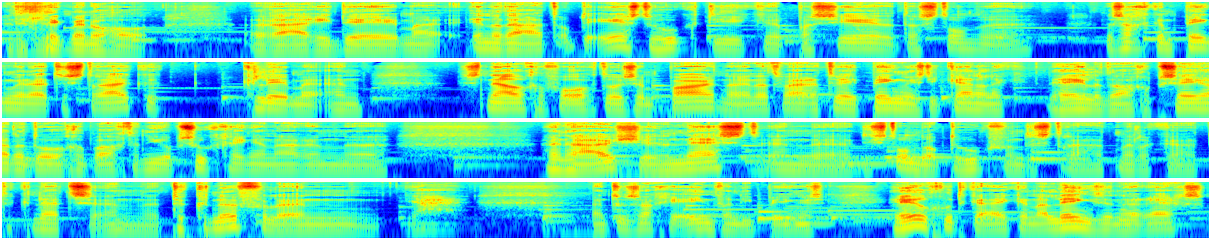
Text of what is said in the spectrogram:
En dat leek me nogal een raar idee. Maar inderdaad, op de eerste hoek die ik passeerde, daar, stonden, daar zag ik een pinguïn uit de struiken klimmen. En snel gevolgd door zijn partner. En dat waren twee pinguïns die kennelijk de hele dag op zee hadden doorgebracht. En nu op zoek gingen naar een hun huisje, een nest. En uh, die stonden op de hoek van de straat met elkaar te knetsen en uh, te knuffelen. En, ja. en toen zag je een van die pingers heel goed kijken naar links en naar rechts.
